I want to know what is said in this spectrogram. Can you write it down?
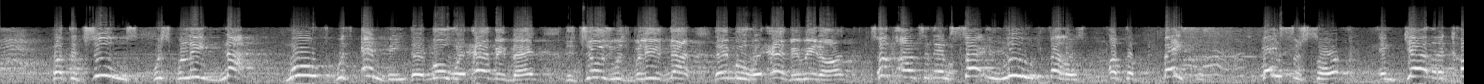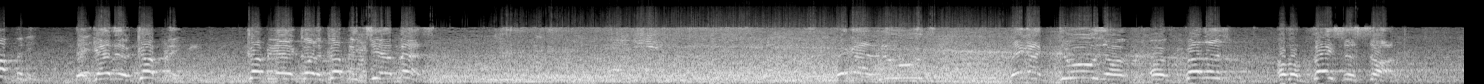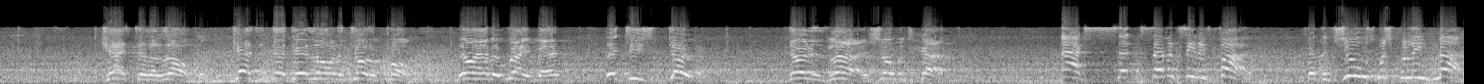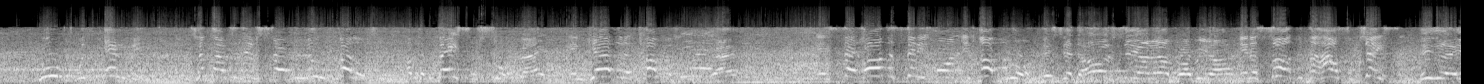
But the Jews, which believed not, moved with envy, They move with envy, man. The Jews which believe not, they move with envy. Read on. took unto them certain lewd fellows of the basest, baser sort, and gathered a company. They gathered a company. Company ain't called a company GMS. They got dudes, they got dudes or, or brothers of a baser sort. Cats that are low. Cats that they're, low on the totem pole. They don't have it right, man. They teach dirt. Dirt is lies. Show what you got. Acts se- 17 and 5. But the Jews which believed not, moved with envy, took unto them certain new fellows of the baser sort, Right. and gathered a company, Right? and set all the city on an uproar, They set the whole city on the uproar. Read on. and assaulted the house of Jason, These are, this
